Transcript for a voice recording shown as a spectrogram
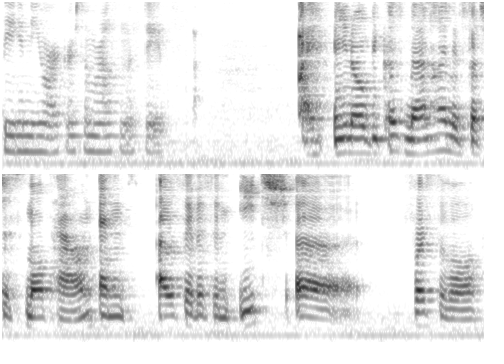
being in New York or somewhere else in the states? I, you know, because Mannheim is such a small town, and I would say this in each, uh, first of all,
